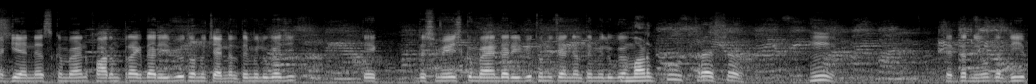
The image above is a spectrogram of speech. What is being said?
ਅੱਗੇ ਐਨਐਸ ਕੰਬਾਈਨ ਫਾਰਮ ਟਰੈਕ ਦਾ ਰਿਵਿਊ ਤੁਹਾਨੂੰ ਚੈਨਲ ਤੇ ਮਿਲੂਗਾ ਜੀ। ਤੇ ਦਸ਼ਮੇਸ਼ ਕੰਬਾਈਨ ਦਾ ਰਿਵਿਊ ਤੁਹਾਨੂੰ ਚੈਨਲ ਤੇ ਮਿਲੂਗਾ। ਮਣਕੂ ਥ੍ਰੈਸ਼ਰ ਹੂੰ। ਤੇ ਇੱਧਰ ਨਿਊ ਗੁਰਦੀਪ।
